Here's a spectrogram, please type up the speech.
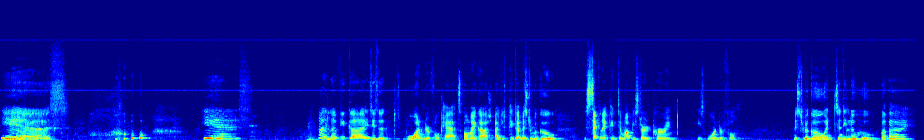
Yes. I love you guys. These are wonderful cats. Oh my gosh, I just picked up Mr. Magoo. The second I picked him up, he started purring. He's wonderful. Mr. Magoo and Cindy Lou Who. Bye-bye.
